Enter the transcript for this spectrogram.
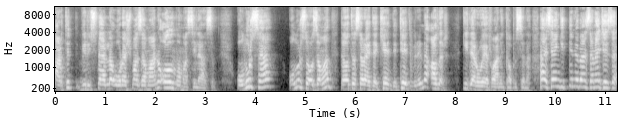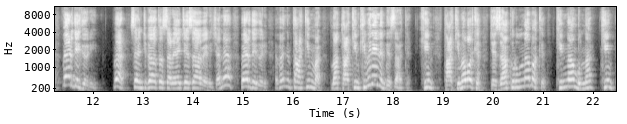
artık virüslerle uğraşma zamanı olmaması lazım. Olursa olursa o zaman Galatasaray da kendi tedbirini alır. Gider UEFA'nın kapısına. Ha sen gittin mi ben sana ceza ver de göreyim. Ver. Sen Galatasaray'a ceza vereceksin ha? Ver de göreyim. Efendim tahkim var. Lan tahkim kimin elinde zaten? Kim? Tahkime bakın. Ceza kuruluna bakın. Kim lan bunlar? Kim?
